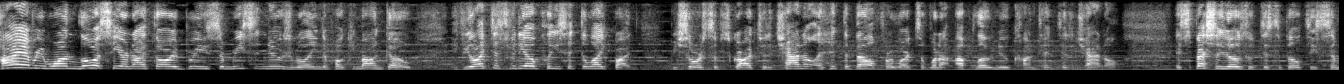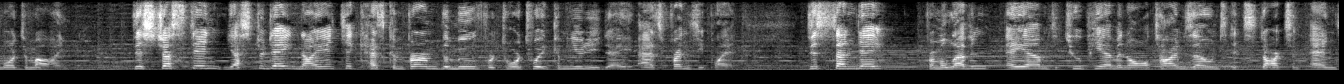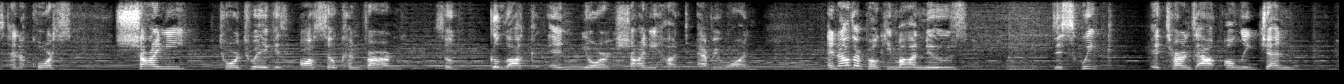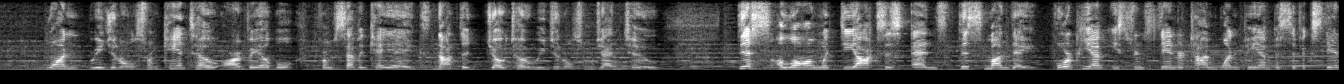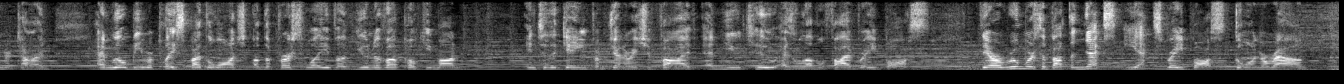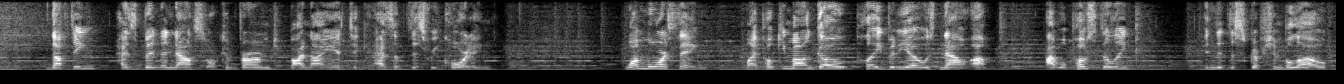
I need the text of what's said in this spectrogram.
Hi everyone, Lewis here and I thought I'd bring you some recent news relating to Pokemon Go. If you like this video, please hit the like button. Be sure to subscribe to the channel and hit the bell for alerts of when I upload new content to the channel, especially those with disabilities similar to mine. This just in, yesterday, Niantic has confirmed the move for Turtwig Community Day as Frenzy Plant. This Sunday, from 11 a.m. to 2 p.m. in all time zones, it starts and ends, and of course, Shiny Turtwig is also confirmed, so good luck in your shiny hunt, everyone. In other Pokemon news, this week it turns out only Gen 1 regionals from Kanto are available from 7k eggs, not the Johto regionals from Gen 2. This, along with Deoxys, ends this Monday, 4 p.m. Eastern Standard Time, 1 p.m. Pacific Standard Time, and will be replaced by the launch of the first wave of Unova Pokemon into the game from Generation 5 and Mewtwo as a level 5 raid boss. There are rumors about the next EX raid boss going around. Nothing has been announced or confirmed by Niantic as of this recording. One more thing, my Pokemon Go play video is now up. I will post the link in the description below.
